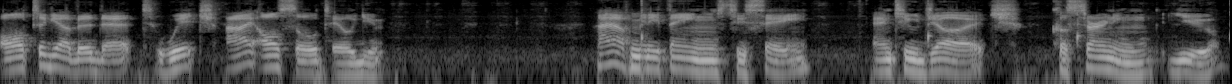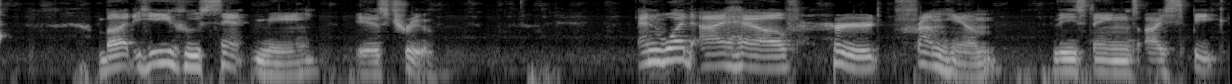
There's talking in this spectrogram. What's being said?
altogether that which I also tell you. I have many things to say and to judge concerning you, but he who sent me is true. And what I have heard from him, these things I speak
